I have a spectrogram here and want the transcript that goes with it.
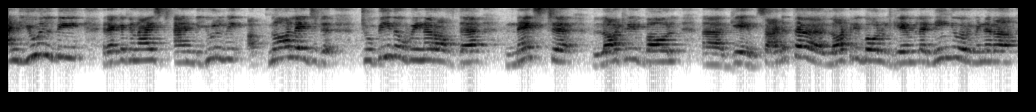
and you will be recognised and you will be acknowledged to be the winner of the next lottery bowl games அடுத்த லாட்ரி பவுல் கேமில் நீங்கள் ஒரு வின்னராக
